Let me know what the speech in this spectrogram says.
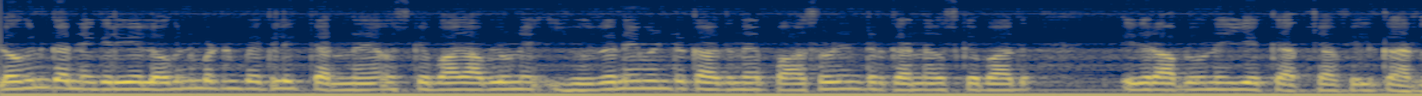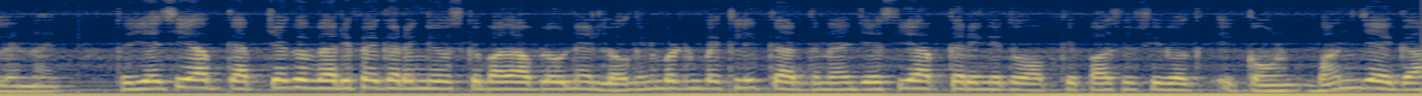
लॉगिन करने के लिए लॉगिन बटन पर क्लिक करना है, उसके बाद आप लोगों ने यूज़र नेम इंटर कर देना है पासवर्ड इंटर करना है, उसके बाद इधर आप लोगों ने ये कैप्चा फिल कर लेना है तो जैसे ही आप कैप्चा को वेरीफाई करेंगे, उसके बाद आप लोगों ने लॉगिन बटन पर क्लिक कर देना है। जैसे ही आप करेंगे तो आपके पास उसी वक्त अकाउंट बन जाएगा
